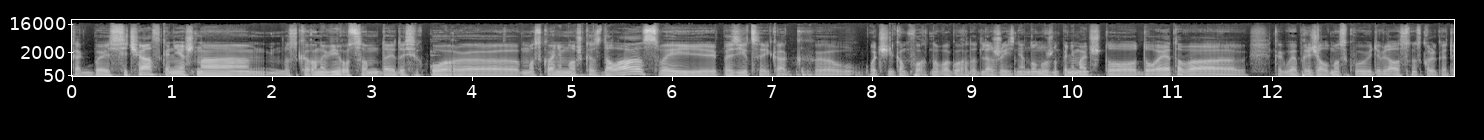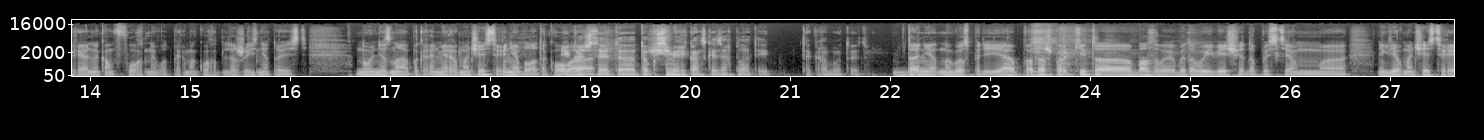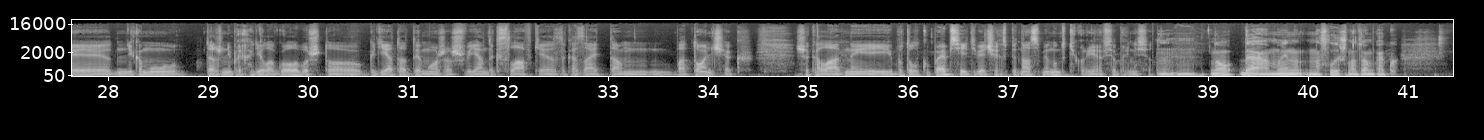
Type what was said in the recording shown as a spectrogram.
как бы сейчас, конечно, с коронавирусом, да и до сих пор э, Москва немножко сдала свои позиции как э, очень комфортного города для жизни, но нужно понимать, что до этого, как бы я приезжал в Москву и удивлялся, насколько это реально комфортный вот прямо город для жизни, то есть, ну, не знаю, по крайней мере, в Манчестере не было такого. Мне кажется, это только с американской зарплатой так работает. Да нет, ну господи, я про даже про какие-то базовые бытовые вещи, допустим, э, нигде в Манчестере никому даже не приходило в голову, что где-то ты можешь в Яндекс.Лавке заказать там батончик шоколадный и бутылку Пепси, и тебе через 15 минут курьер все принесет. Мгм. Ну, да, мы на- наслышаны о том, как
